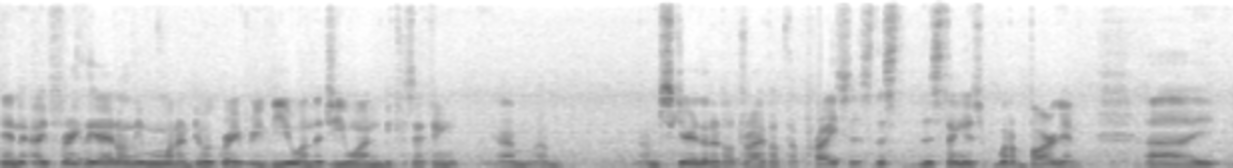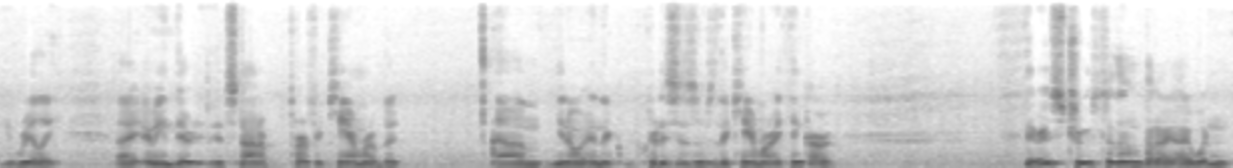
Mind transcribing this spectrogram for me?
And I frankly I don't even want to do a great review on the G1 because I think I'm, I'm, I'm scared that it'll drive up the prices. This this thing is what a bargain uh, really. I mean there, it's not a perfect camera but um, you know and the criticisms of the camera I think are there is truth to them but I, I wouldn't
